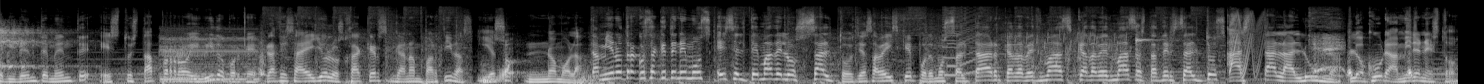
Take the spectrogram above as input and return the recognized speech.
Evidentemente, esto está prohibido porque gracias a ello los hackers ganan partidas y eso no mola. También otra cosa que tenemos es el tema de los saltos. Ya sabéis que podemos saltar cada vez más, cada vez más hasta hacer saltos hasta la luna. Locura, miren esto.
